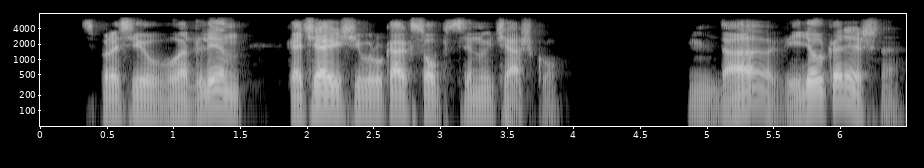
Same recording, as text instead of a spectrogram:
— спросил Владлен, качающий в руках собственную чашку. «Да, видел, конечно».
